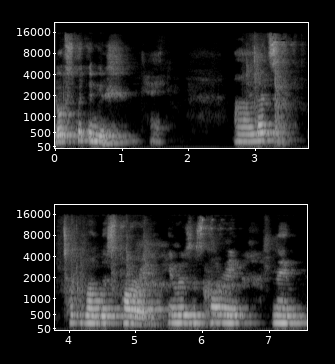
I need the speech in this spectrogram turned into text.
don't speak English. Okay. Uh, let's talk about the story. Here is a story named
